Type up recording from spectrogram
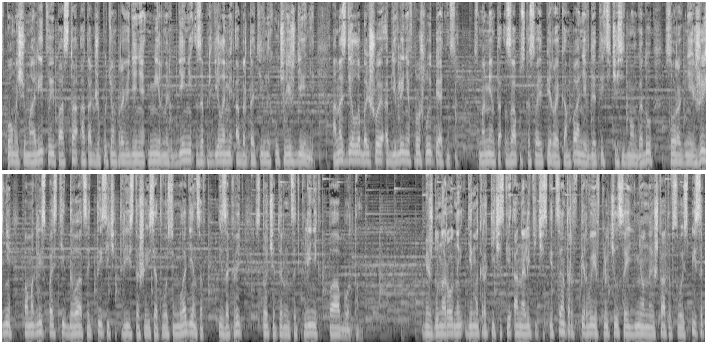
с помощью молитвы и поста, а также путем проведения мирных бдений за пределами абортативных учреждений. Она сделала большое объявление в прошлую пятницу. С момента запуска своей первой кампании в 2007 году «40 дней жизни» помогли спасти 20 368 младенцев и закрыть 114 клиник по абортам. Международный демократический аналитический центр впервые включил Соединенные Штаты в свой список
